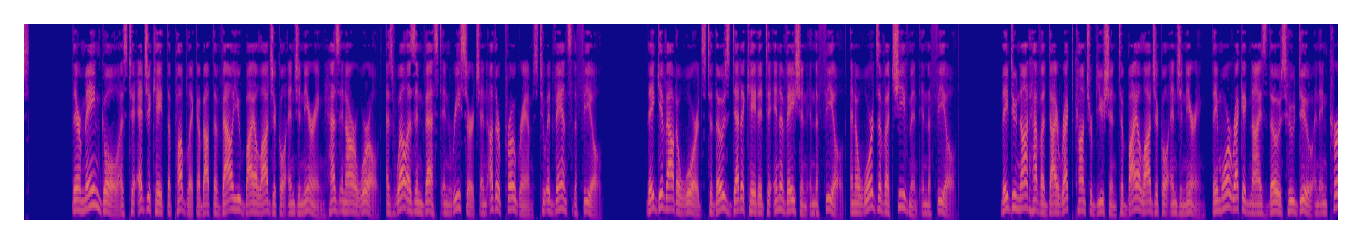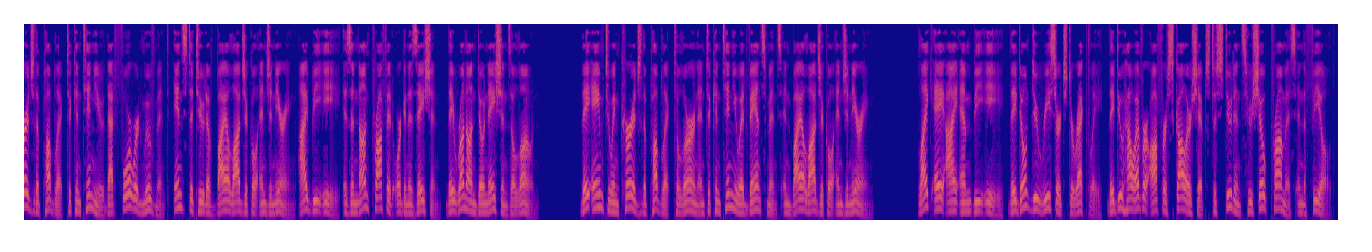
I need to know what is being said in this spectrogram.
Their main goal is to educate the public about the value biological engineering has in our world, as well as invest in research and other programs to advance the field. They give out awards to those dedicated to innovation in the field, and awards of achievement in the field. They do not have a direct contribution to biological engineering, they more recognize those who do and encourage the public to continue that forward movement. Institute of Biological Engineering is a non-profit organization. They run on donations alone. They aim to encourage the public to learn and to continue advancements in biological engineering. Like AIMBE, they don't do research directly, they do however offer scholarships to students who show promise in the field.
